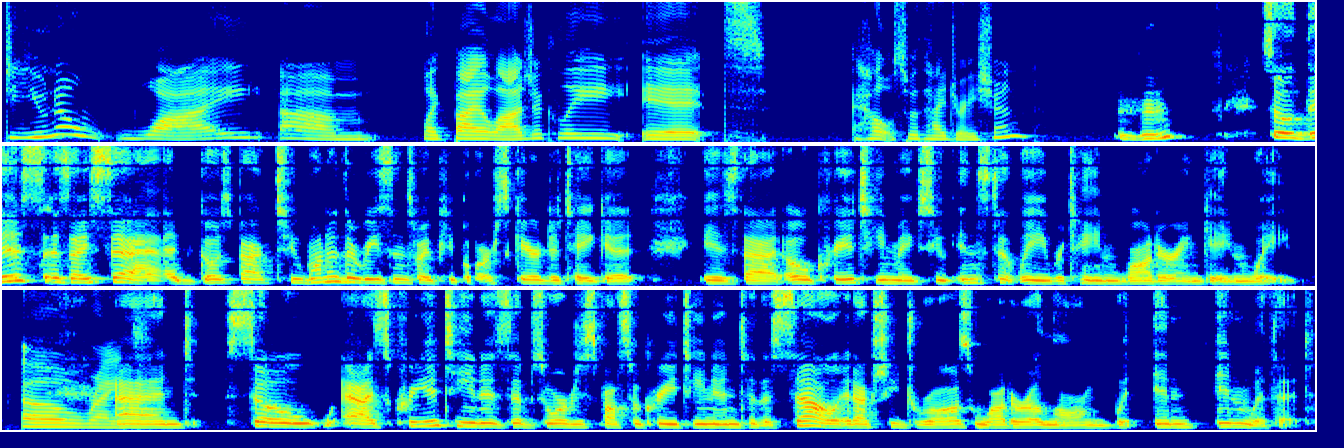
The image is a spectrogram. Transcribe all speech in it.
Do you know why um like biologically it helps with hydration mm-hmm. So, this, as I said, goes back to one of the reasons why people are scared to take it is that, oh, creatine makes you instantly retain water and gain weight. Oh, right. And so as creatine is absorbed as phosphocreatine into the cell, it actually draws water along with in, in with it.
